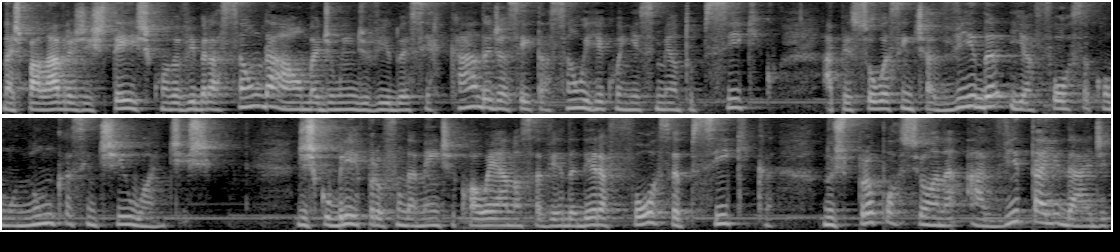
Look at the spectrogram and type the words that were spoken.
Nas palavras de Stace, quando a vibração da alma de um indivíduo é cercada de aceitação e reconhecimento psíquico, a pessoa sente a vida e a força como nunca sentiu antes. Descobrir profundamente qual é a nossa verdadeira força psíquica nos proporciona a vitalidade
